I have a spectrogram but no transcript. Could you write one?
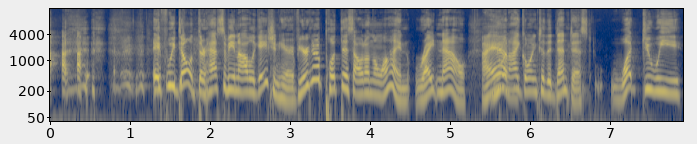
if we don't, there has to be an obligation here. If you're going to put this out on the line right now, I you am. and I going to the dentist, what do we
